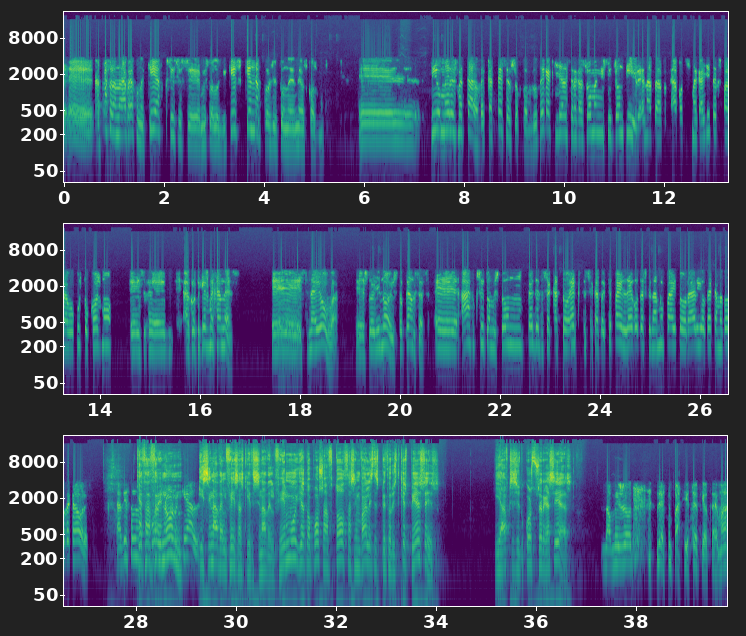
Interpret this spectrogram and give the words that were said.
ε, κατάφεραν να έχουν και αυξήσεις ε, μισθολογικές και να προσληφθούν ε, νέου κόσμου. Ε, δύο μέρες μετά, 14 Οκτωβρίου, 10.000 εργαζόμενοι στη John Deere, ένα από, από τους μεγαλύτερους παραγωγούς του κόσμου ε, ε, αγροτικές μηχανές. Ε, στην Αϊόβα, ε, στο Ελληνόη, στο Κάνσα. Ε, αύξηση των μισθών 5%, 6% και πάει λέγοντας και να μην πάει το ωράριο 10 με 12 ώρες. Δηλαδή, και θα θρυνούν οι συνάδελφοί σας και οι συνάδελφοί μου για το πώς αυτό θα συμβάλλει στις πληθωριστικές πιέσεις. Η αύξηση του κόστους εργασίας. Νομίζω ότι δεν υπάρχει τέτοιο θέμα.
